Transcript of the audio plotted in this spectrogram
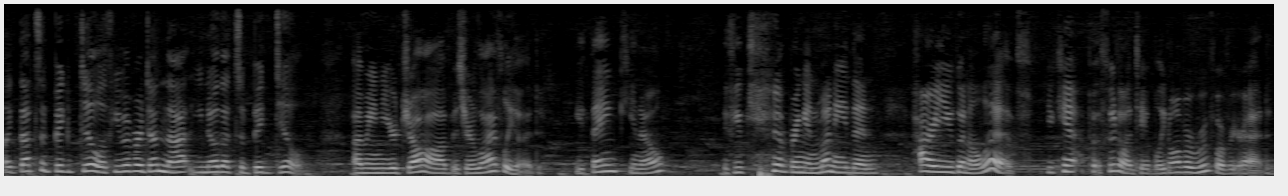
Like that's a big deal. If you've ever done that, you know that's a big deal. I mean, your job is your livelihood. You think, you know, if you can't bring in money, then how are you going to live? You can't put food on the table. You don't have a roof over your head.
